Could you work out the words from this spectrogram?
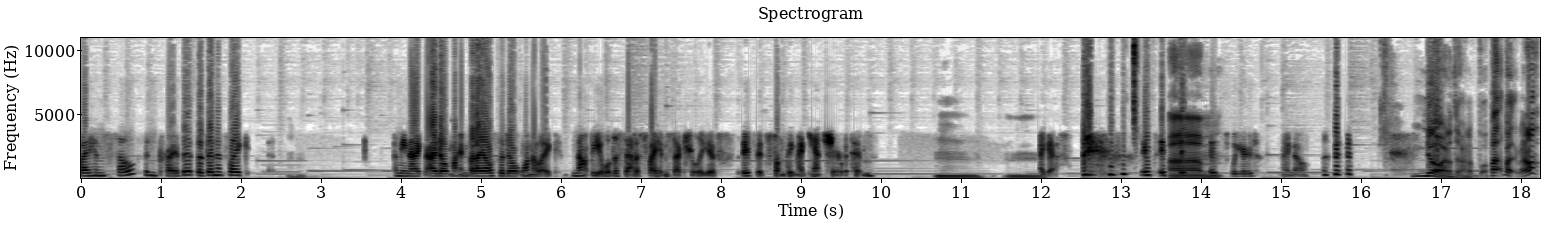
by himself in private. But then it's like, Mhm. I mean, I I don't mind, but I also don't want to like not be able to satisfy him sexually if if it's something I can't share with him. mm, mm. I guess it's it's, Um, it's it's weird. I know. no i don't think I don't- but, but i don't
